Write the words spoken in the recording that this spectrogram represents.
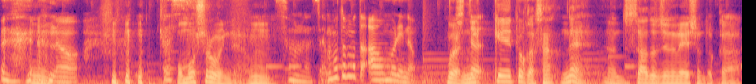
あの 私面白いね。うん。そうなんですよ。もともと青森のほら人。日系とかさねサードジェネレーションとか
